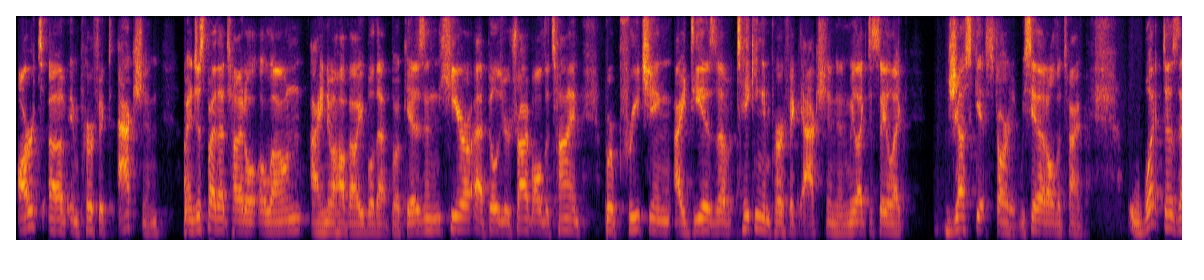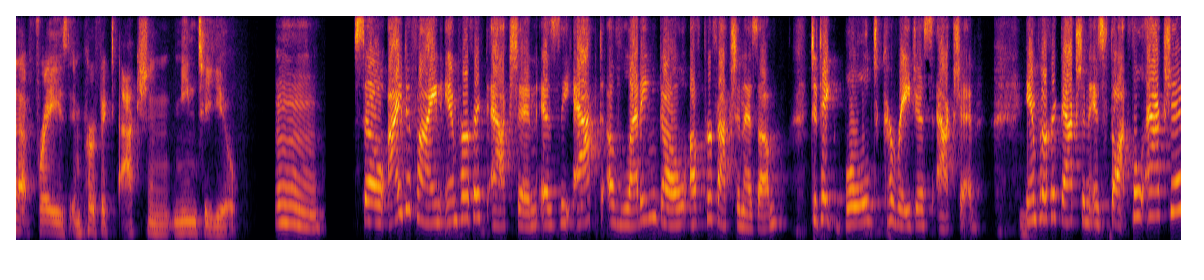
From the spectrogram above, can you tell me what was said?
Art of Imperfect Action. And just by that title alone, I know how valuable that book is. And here at Build Your Tribe all the time, we're preaching ideas of taking imperfect action. And we like to say, like, just get started. We say that all the time. What does that phrase, imperfect action, mean to you? Mm. So I define imperfect action as the act of letting go of perfectionism to take bold, courageous action. Hmm. Imperfect action is thoughtful action,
